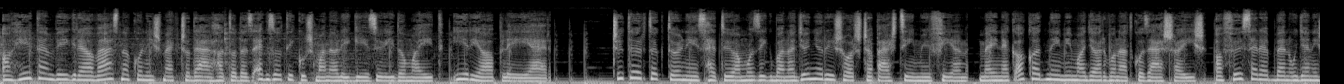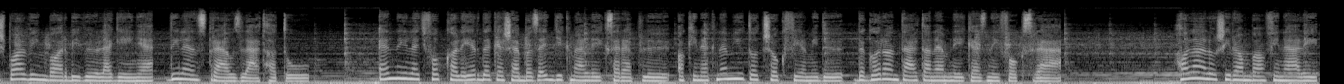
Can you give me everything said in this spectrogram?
A héten végre a vásznakon is megcsodálhatod az egzotikus manaligéző idomait, írja a Player. Csütörtöktől nézhető a mozikban a Gyönyörű Sorscsapás című film, melynek akad némi magyar vonatkozása is, a főszerepben ugyanis Palvin Barbie vőlegénye, Dylan Sprouse látható. Ennél egy fokkal érdekesebb az egyik mellékszereplő, akinek nem jutott sok filmidő, de garantáltan emlékezni fogsz rá. Halálos iramban finálé,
